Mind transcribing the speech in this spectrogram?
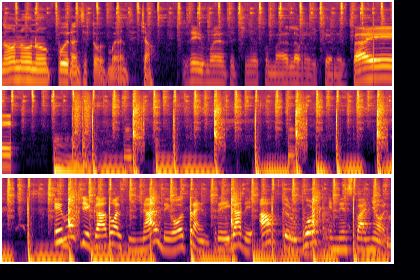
no, no, no, pudranse todos, muéranse, chao. Sí, muéranse chiños su madre las religiones. Bye. Hemos llegado al final de otra entrega de After Work en español.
